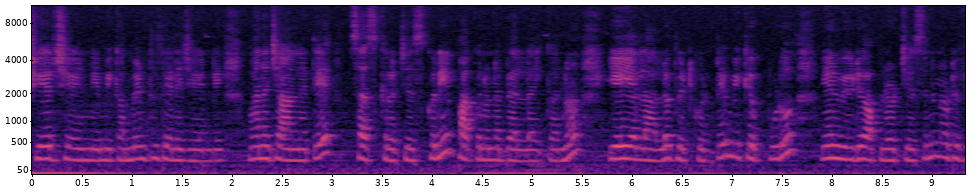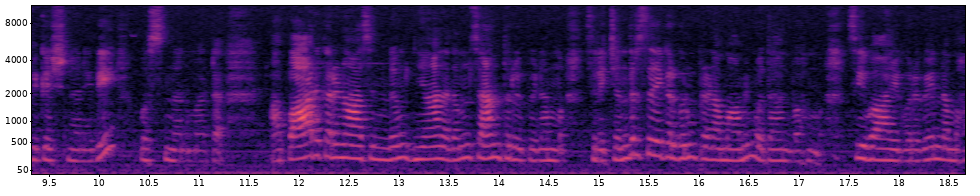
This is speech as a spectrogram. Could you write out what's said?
షేర్ చేయండి మీ కమెంట్లు తెలియజేయండి. మన ఛానల్ అయితే సబ్స్క్రైబ్ చేసుకుని పక్కనున్న బెల్ ఐకాన్ ఏఎల్ఆర్లో పెట్టుకుంటే మీకు ఎప్పుడు నేను వీడియో అప్లోడ్ చేసిన నోటిఫికేషన్ అనేది వస్తుందన్నమాట. అపార కరుణాసిందం జ్ఞానదం శాంతరూపిణం. శ్రీ చంద్రశేఖర్ గురు ప్రణమామి ముదాన్వహం. శివాయ గురవే నమః.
